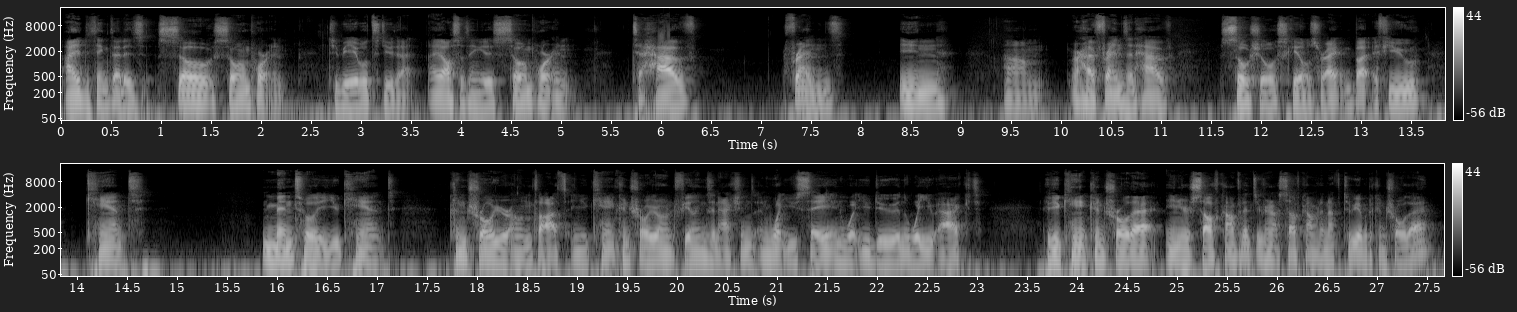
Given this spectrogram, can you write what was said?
I think that is so, so important to be able to do that. I also think it is so important to have friends in, um, or have friends and have social skills, right? But if you can't mentally, you can't control your own thoughts and you can't control your own feelings and actions and what you say and what you do and the way you act, if you can't control that in your self confidence, if you're not self confident enough to be able to control that,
